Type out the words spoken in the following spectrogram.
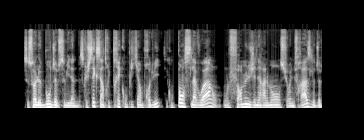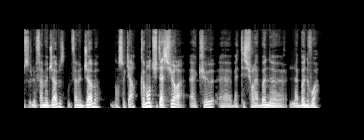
ce soit le bon job done. Parce que je sais que c'est un truc très compliqué en produit, c'est qu'on pense l'avoir, on le formule généralement sur une phrase, le, job, le fameux job, le fameux job dans ce cas. Comment tu t'assures euh, que euh, bah, tu es sur la bonne, euh, la bonne voie?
